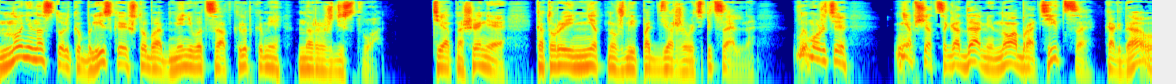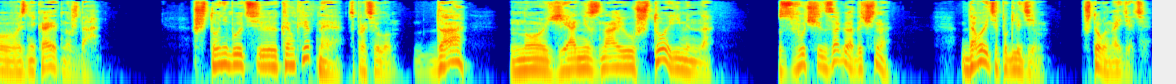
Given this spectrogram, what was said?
но не настолько близкая, чтобы обмениваться открытками на Рождество. Те отношения, которые нет нужды поддерживать специально. Вы можете не общаться годами, но обратиться, когда возникает нужда. «Что-нибудь э, конкретное?» — спросил он. «Да, но я не знаю, что именно». «Звучит загадочно. Давайте поглядим, что вы найдете».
